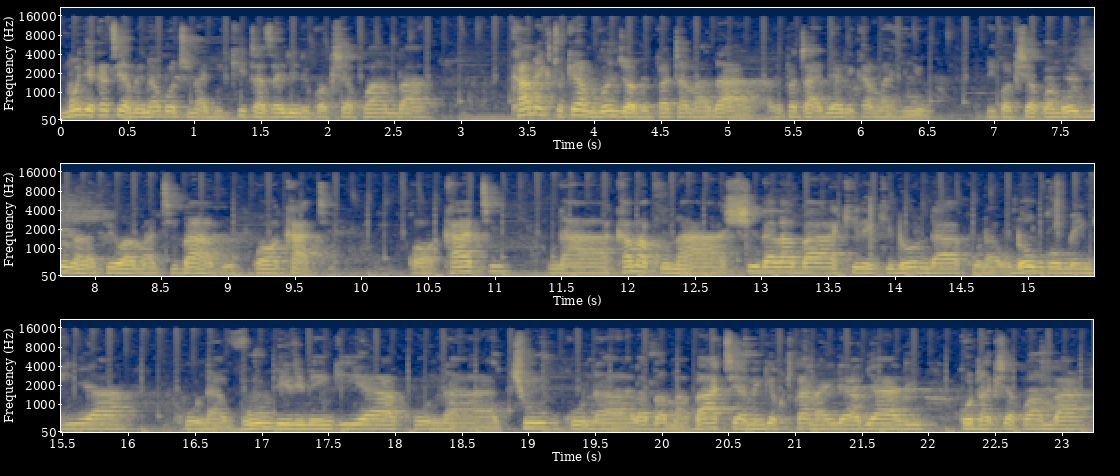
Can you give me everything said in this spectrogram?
moja kati ya maeneo ambayo tunajikita zaidi ni kuhakikisha kwamba kama ikitokea mgonjwa amepata madhara, amepata ajali kama hiyo, ni kuhakikisha kwamba huyu mgonjwa anapewa matibabu kwa wakati, kwa wakati na kama kuna shida labda kile kidonda, kuna udongo umeingia, kuna vumbi limeingia, kuna chu, kuna labda mabati yameingia kutokana na ile ajali, kwa hiyo tunahakikisha kwamba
